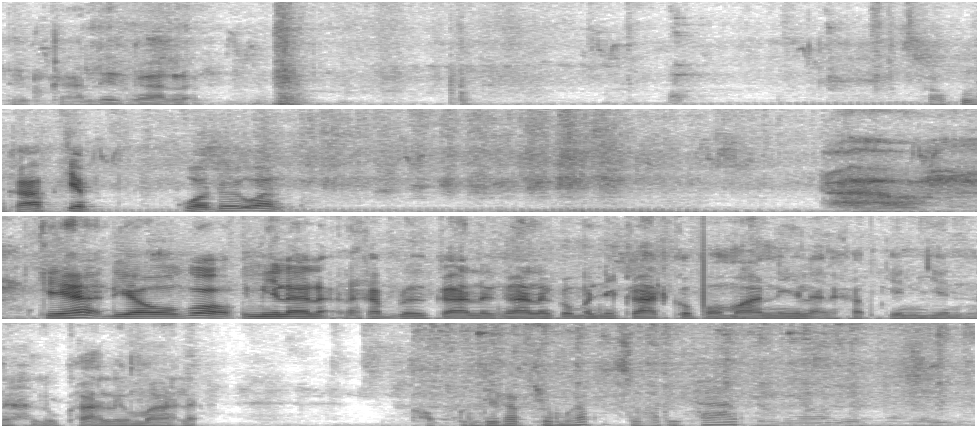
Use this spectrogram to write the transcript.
เลิกการเลิกงานแล้ว อบคุณครับ เก็บขวดด้วยอ้วนโอเคฮะเดี๋ยวก็มีอะไรแล้วนะครับเลิกการเลิกงานแล้วก็บรรยากาศก็ประมาณนี้แหละนะครับ เย็นๆนะลูกค้าเริ่มมาแล้ว ขอบคุณที่รับชมครับ สวัสดีครับ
